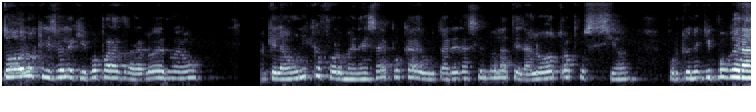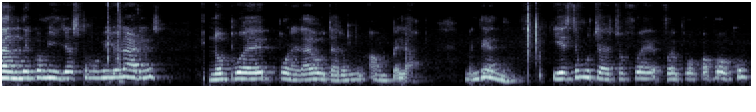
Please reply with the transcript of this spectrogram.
todo lo que hizo el equipo para traerlo de nuevo, porque la única forma en esa época de debutar era siendo lateral o otra posición, porque un equipo grande, comillas, como Millonarios, no puede poner a debutar a un pelado. ¿Me entienden? Y este muchacho fue, fue poco a poco,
